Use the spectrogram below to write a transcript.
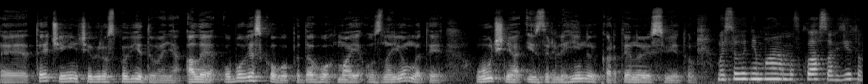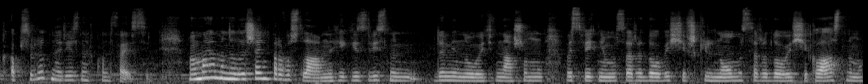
е, те чи інше розповідування, але обов'язково педагог має ознайомити учня із релігійною картиною світу. Ми сьогодні маємо в класах діток абсолютно різних конфесій. Ми маємо не лише православних, які, звісно, домінують в нашому освітньому середовищі, в шкільному середовищі, класному,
